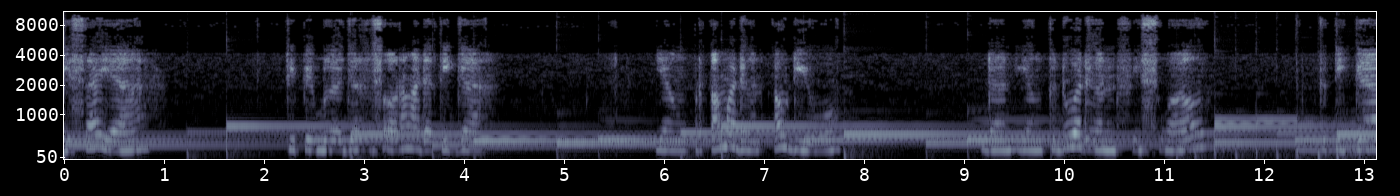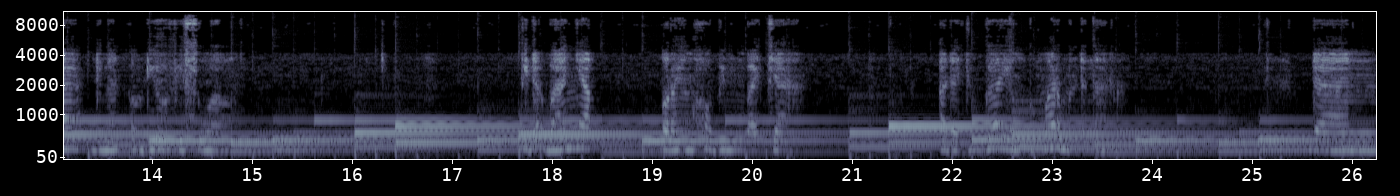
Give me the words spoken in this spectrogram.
Bagi saya, tipe belajar seseorang ada tiga. Yang pertama dengan audio, dan yang kedua dengan visual, ketiga dengan audio visual. Tidak banyak orang yang hobi membaca, ada juga yang gemar mendengar. Dan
